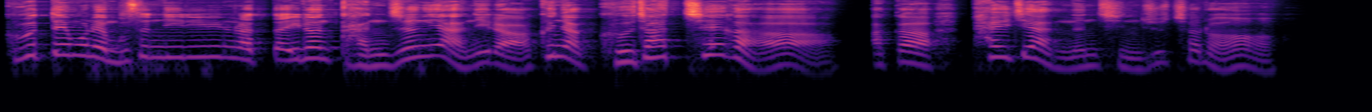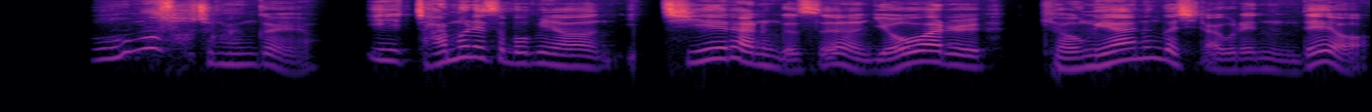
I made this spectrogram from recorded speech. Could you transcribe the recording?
그것 때문에 무슨 일이 일어났다 이런 간증이 아니라 그냥 그 자체가 아까 팔지 않는 진주처럼 너무 소중한 거예요. 이 자문에서 보면 이 지혜라는 것은 여호와를 경외하는 것이라고 그랬는데요.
